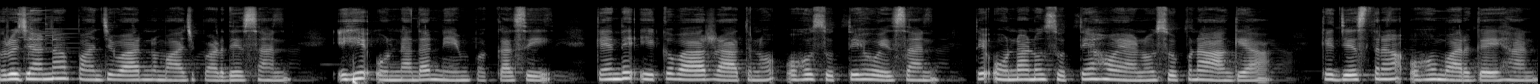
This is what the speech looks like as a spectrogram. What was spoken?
ਰੋਜ਼ਾਨਾ ਪੰਜ ਵਾਰ ਨਮਾਜ਼ ਪੜ੍ਹਦੇ ਸਨ। ਇਹ ਉਹਨਾਂ ਦਾ ਨੇਮ ਪੱਕਾ ਸੀ। ਕਹਿੰਦੇ ਇੱਕ ਵਾਰ ਰਾਤ ਨੂੰ ਉਹ ਸੁੱਤੇ ਹੋਏ ਸਨ ਤੇ ਉਹਨਾਂ ਨੂੰ ਸੁੱਤਿਆਂ ਹੋਇਆਂ ਨੂੰ ਸੁਪਨਾ ਆ ਗਿਆ ਕਿ ਜਿਸ ਤਰ੍ਹਾਂ ਉਹ ਮਰ ਗਏ ਹਨ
